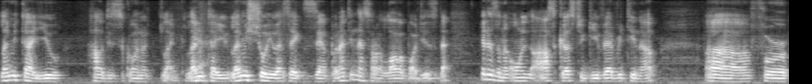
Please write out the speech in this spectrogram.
let me tell you how this is gonna like. Let me tell you. Let me show you as an example. And I think that's what I love about Jesus that he doesn't only ask us to give everything up uh, for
